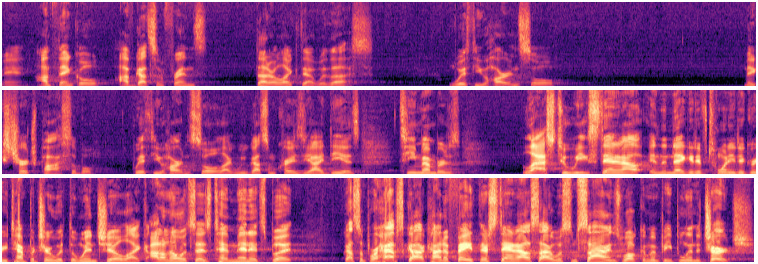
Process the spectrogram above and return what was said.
Man, I'm thankful I've got some friends that are like that with us. With you, heart and soul. Makes church possible. With you, heart and soul. Like, we've got some crazy ideas. Team members, last two weeks, standing out in the negative 20 degree temperature with the wind chill. Like, I don't know, it says 10 minutes, but got some perhaps God kind of faith. They're standing outside with some signs welcoming people into church.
